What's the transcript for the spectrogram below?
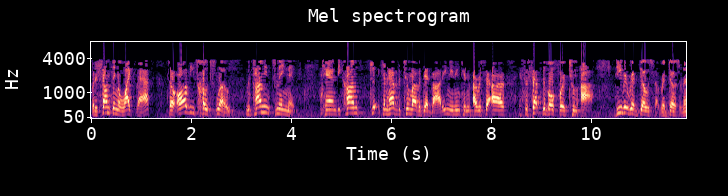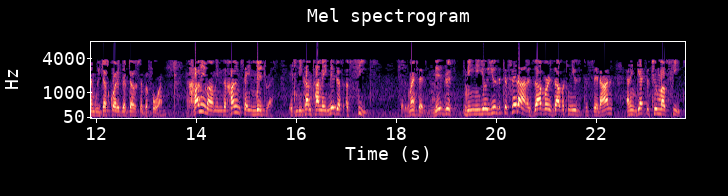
But it's something like that. So all these chotzlot, mitamim tmei can become can have the tumah of a dead body, meaning can are, are susceptible for tum'ah. Diva Rebdosa, Rebdosa. Remember, we just quoted Rebdosa before. Chamim, I mean, the Chamim say midras. It can become tamei midras of seats. So the Gemara says midras, meaning you'll use it to sit on. A zav or a zava can use it to sit on, and can get the tumah of seats.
